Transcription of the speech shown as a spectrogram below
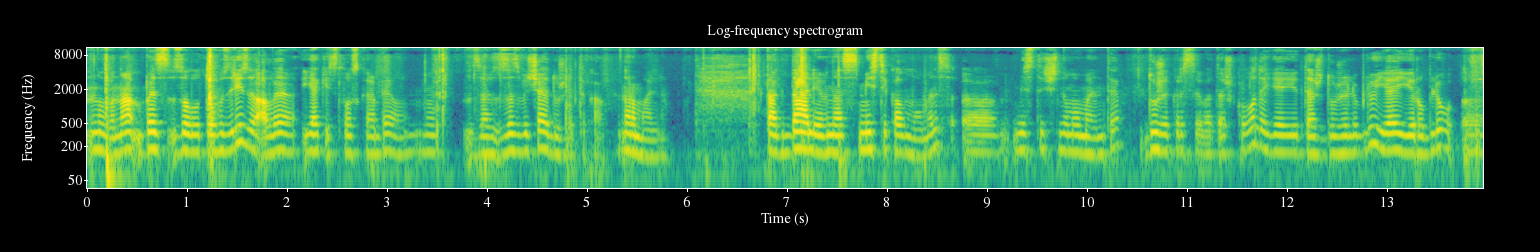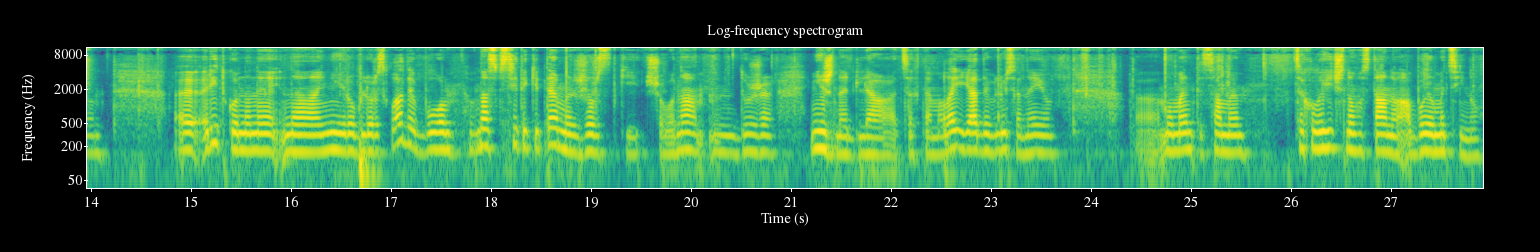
ну, вона без золотого зрізу, але якість Лос Карабео ну, зазвичай дуже така нормальна. Так, далі в нас Mystical Moments, е, містичні моменти. Дуже красива теж колода, я її теж дуже люблю. Я її роблю. Е, е, рідко на, не, на ній роблю розклади, бо в нас всі такі теми жорсткі, що вона дуже ніжна для цих тем. Але я дивлюся нею моменти саме психологічного стану або емоційного.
